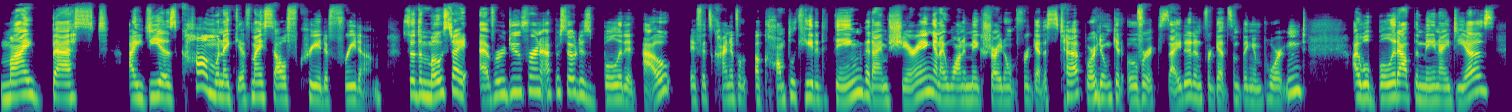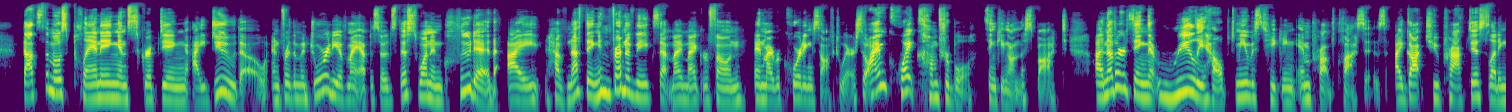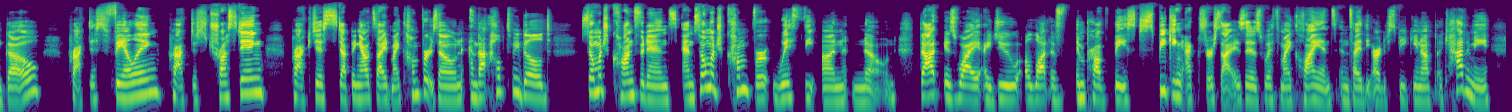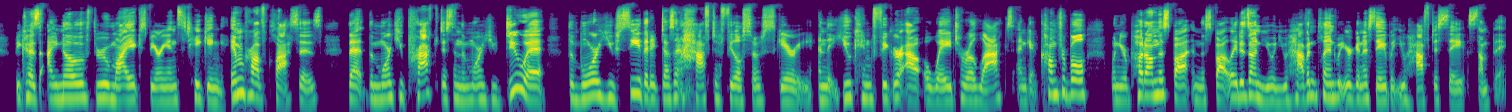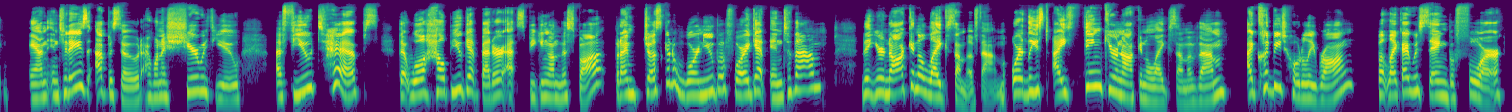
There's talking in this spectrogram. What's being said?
my best ideas come when I give myself creative freedom. So the most I ever do for an episode is bullet it out. If it's kind of a, a complicated thing that I'm sharing and I want to make sure I don't forget a step or I don't get overexcited and forget something important, I will bullet out the main ideas. That's the most planning and scripting I do, though. And for the majority of my episodes, this one included, I have nothing in front of me except my microphone and my recording software. So I'm quite comfortable thinking on the spot. Another thing that really helped me was taking improv classes. I got to practice letting go, practice failing, practice trusting, practice stepping outside my comfort zone. And that helped me build so much confidence and so much comfort with the unknown. That is why I do a lot of improv based speaking exercises with my clients inside the Art of Speaking Up Academy, because I know through my experience taking improv classes that the more you practice and the more you do it, the more you see that it doesn't have to feel so scary and that you can figure out a way to relax and get comfortable when you're put on the spot and the spotlight is on you and you haven't planned what you're going to say, but you have to say something. And in today's episode, I want to share with you a few tips that will help you get better at speaking on the spot. But I'm just going to warn you before I get into them that you're not going to like some of them, or at least I think you're not going to like some of them. I could be totally wrong, but like I was saying before,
